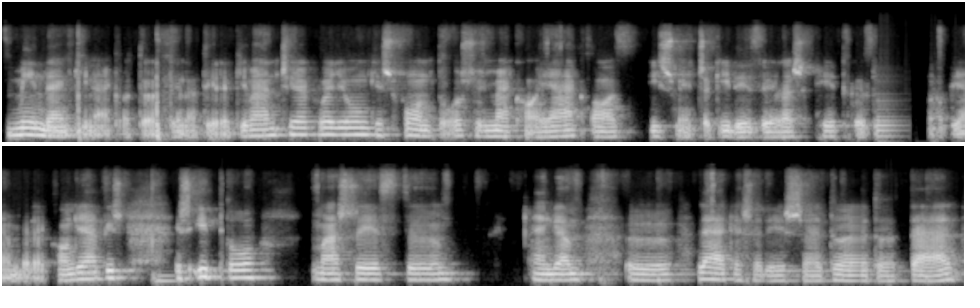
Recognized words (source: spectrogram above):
Mindenkinek a történetére kíváncsiak vagyunk, és fontos, hogy meghallják az ismét csak idézőjeles hétköznapi emberek hangját is, és itt másrészt engem ö, lelkesedéssel töltött el,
